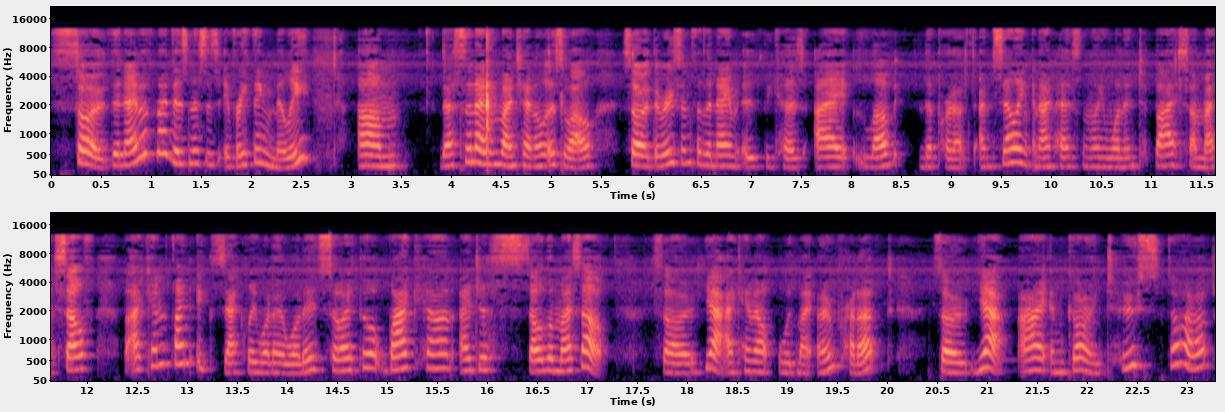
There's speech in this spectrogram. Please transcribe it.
so the name of my business is Everything Millie. Um, that's the name of my channel as well. So the reason for the name is because I love the products I'm selling and I personally wanted to buy some myself, but I couldn't find exactly what I wanted, so I thought why can't I just sell them myself? So yeah, I came out with my own product. So yeah, I am going to start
